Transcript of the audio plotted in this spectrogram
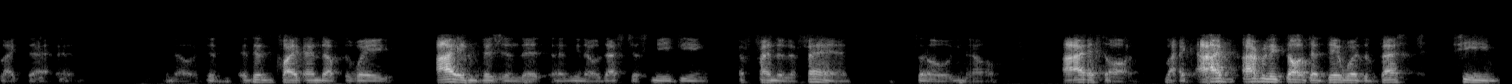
like that. And you know, it didn't it didn't quite end up the way I envisioned it, and you know that's just me being a friend and a fan. So you know, I thought like I I really thought that they were the best team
